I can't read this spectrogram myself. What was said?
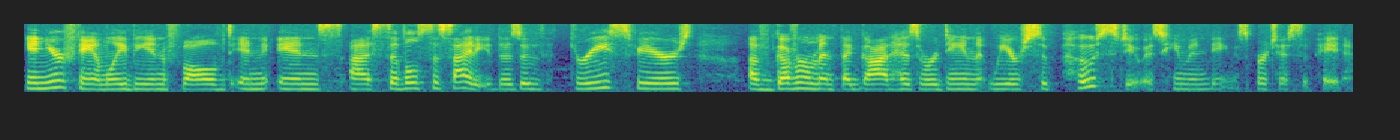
in your family. Be involved in in uh, civil society. Those are the three spheres of government that God has ordained that we are supposed to, as human beings, participate in.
